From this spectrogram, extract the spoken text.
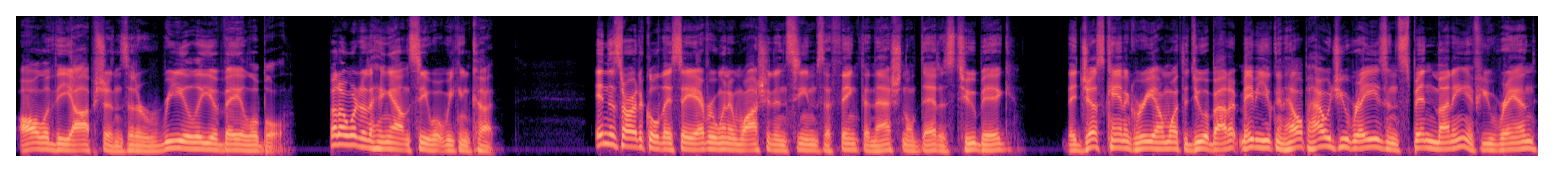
all of the options that are really available. But I wanted to hang out and see what we can cut. In this article, they say everyone in Washington seems to think the national debt is too big. They just can't agree on what to do about it. Maybe you can help. How would you raise and spend money if you ran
